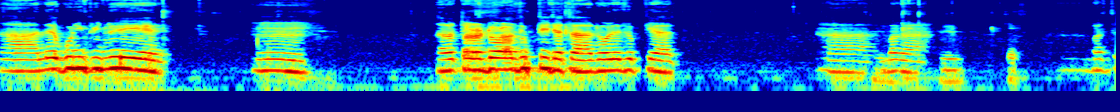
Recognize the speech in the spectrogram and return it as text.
हा लय गुणी पिल्ली आहे. जरा थोडा डोळा दुखते त्याचा डोळे दुखतात हा बघा. बस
